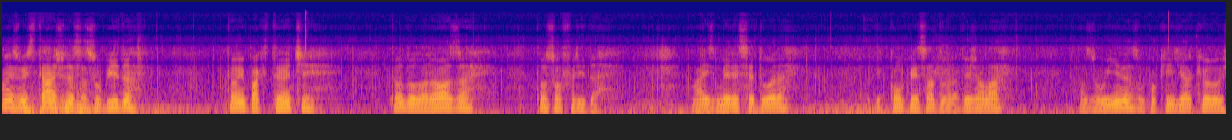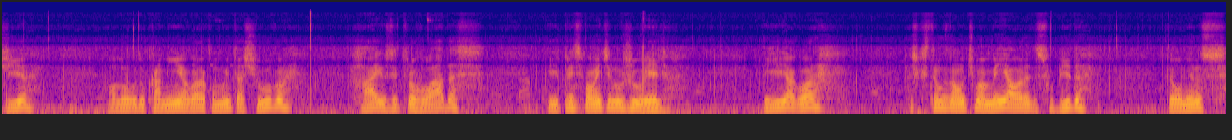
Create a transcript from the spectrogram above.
Mais um estágio dessa subida tão impactante, tão dolorosa, tão sofrida, mas merecedora e compensadora. Vejam lá as ruínas, um pouquinho de arqueologia ao longo do caminho, agora com muita chuva, raios e trovoadas e principalmente no joelho. E agora, acho que estamos na última meia hora de subida, pelo menos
